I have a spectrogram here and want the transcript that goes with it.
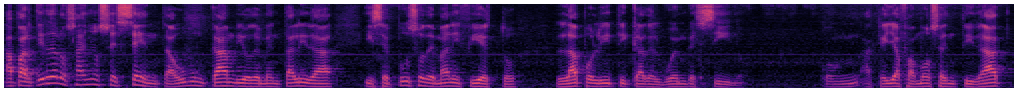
A partir de los años 60 hubo un cambio de mentalidad y se puso de manifiesto la política del buen vecino, con aquella famosa entidad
